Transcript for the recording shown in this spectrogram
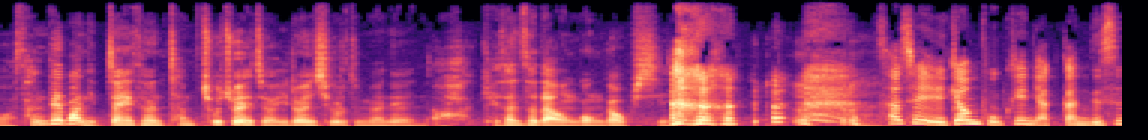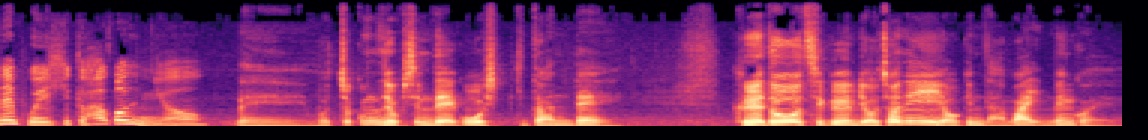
어, 상대방 입장에서는 참 초조해져. 이런 식으로 두면은 아, 계산서 나온 건가 혹시? 사실 일견 보기엔 약간 느슨해 보이기도 하거든요. 네, 뭐 조금 더 욕심 내고 싶기도 한데 그래도 지금 여전히 여긴 남아 있는 거예요.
